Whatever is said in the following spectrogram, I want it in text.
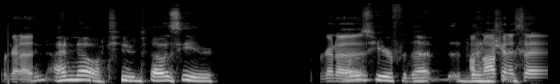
we're gonna I know, dude. I was here. we're gonna. I was here for that adventure. I'm not gonna say,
